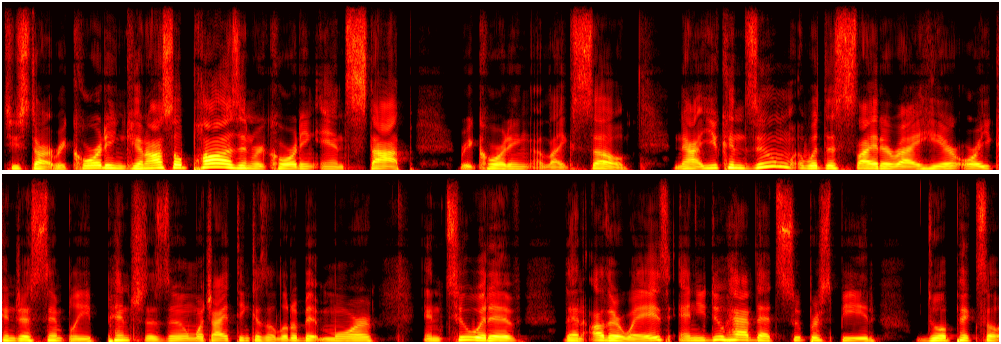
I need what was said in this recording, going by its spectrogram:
to start recording. You can also pause in recording and stop recording like so. Now you can zoom with this slider right here, or you can just simply pinch the zoom, which I think is a little bit more intuitive than other ways. And you do have that super speed dual pixel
